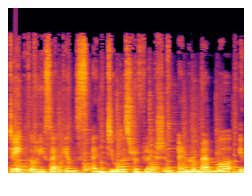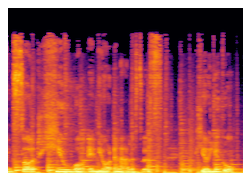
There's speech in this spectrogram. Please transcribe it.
Take 30 seconds and do this reflection, and remember, insert humor in your analysis. Here you go.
